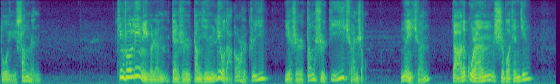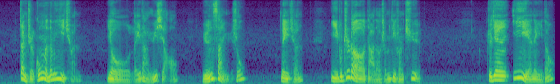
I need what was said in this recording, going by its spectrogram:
多于伤人。听说另一个人便是当今六大高手之一，也是当世第一拳手。那拳打的固然石破天惊，但只攻了那么一拳，又雷大雨小，云散雨收。那一拳已不知道打到什么地方去了。只见一爷那一刀，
